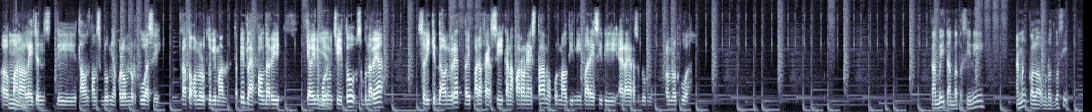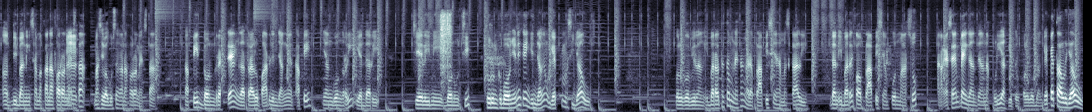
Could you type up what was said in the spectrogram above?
eh, Hmm. para legends di tahun-tahun sebelumnya kalau menurut gua sih nggak tahu kalau menurut lu gimana tapi level dari Chiellini Iya. Bonucci itu sebenarnya sedikit downgrade daripada versi Cannavaro Nesta maupun Maldini Baresi di era-era sebelumnya kalau menurut gua tambah tambah ke sini emang kalau menurut gue sih eh, dibanding sama Cannavaro Hmm. Nesta masih bagusnya Cannavaro Nesta. Tapi downgrade-nya nggak terlalu parah jenjangnya. Tapi yang gue ngeri ya dari Cielini Bonucci turun ke bawahnya ini kayak jenjangnya gapnya masih jauh. Kalau gue bilang ibaratnya tuh mereka nggak ada pelapisnya sama sekali. Dan ibaratnya kalau pelapisnya pun masuk anak SMP ganti anak kuliah gitu. Kalau gue bilang gapnya terlalu jauh.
